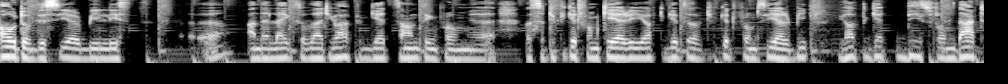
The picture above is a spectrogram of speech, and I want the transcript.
out of the crb list uh, and the likes of that you have to get something from uh, a certificate from KRA you have to get a certificate from CRB you have to get this from that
